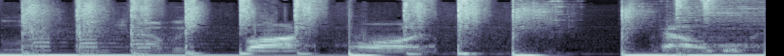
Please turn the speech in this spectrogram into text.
Locked on Cowboys. Locked on Cowboys.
